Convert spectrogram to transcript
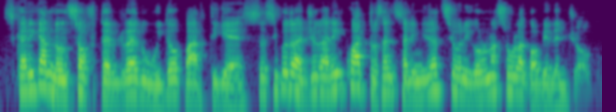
Scaricando un software gratuito, Party Guess, si potrà giocare in 4 senza limitazioni con una sola copia del gioco.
